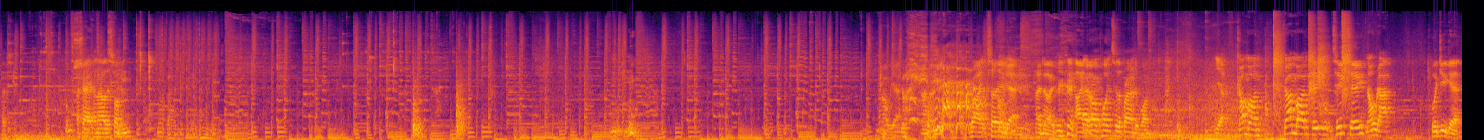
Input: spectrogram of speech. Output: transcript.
Pepsi. Okay, and now this one. Right, so yeah. I know. I everyone point to the branded one. Yeah. Come on. Come on. Two, two, two. Know that. What'd you get?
